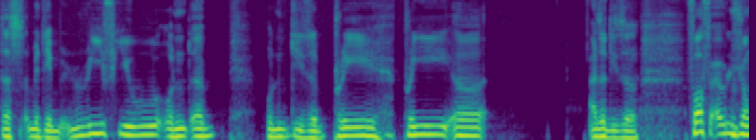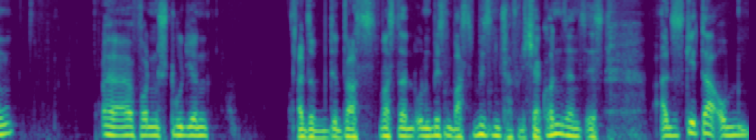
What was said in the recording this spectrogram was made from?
das mit dem Review und, äh, und diese Pre, Pre, äh, also diese Vorveröffentlichung äh, von Studien. Also was, was dann ein bisschen was wissenschaftlicher Konsens ist. Also es geht da um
